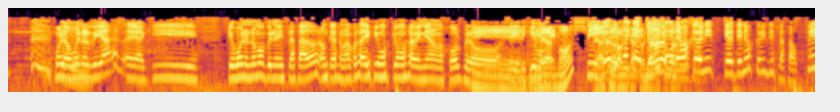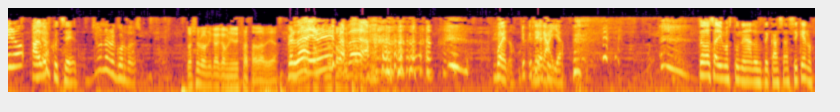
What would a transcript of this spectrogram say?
bueno, buenos días. eh, aquí... Que bueno, no hemos venido disfrazados, aunque la semana pasada dijimos que íbamos a venir a lo mejor, pero Eh, sí, ¿tú dijimos. dijimos? Sí, yo dije que, yo no dije que tenemos que venir, que tenemos que venir disfrazados, pero Algo escuché. yo no recuerdo eso. Tú eres la única que ha venido disfrazada, vea. ¿Verdad? Yo no No, vine no disfrazada. Bueno, Yo que soy me ya. Todos salimos tuneados de casa, así que no os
